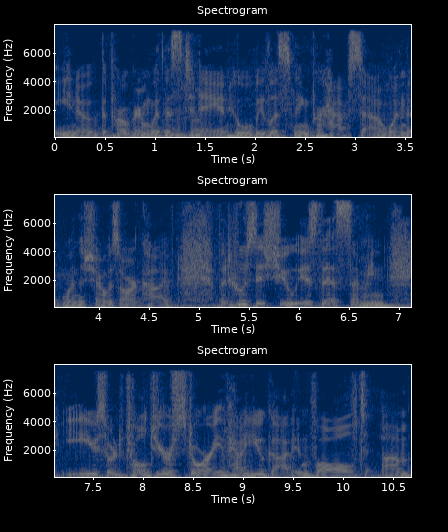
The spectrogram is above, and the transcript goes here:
you know, the program with us mm-hmm. today, and who will be listening perhaps uh, when the, when the show is archived. But whose issue is this? I mean, you sort of told your story of mm-hmm. how you got involved. Um,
